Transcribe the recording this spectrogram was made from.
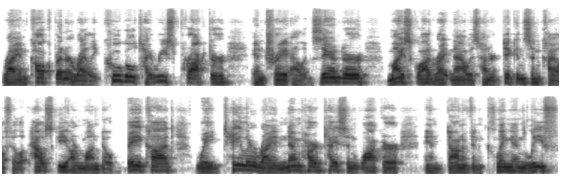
Ryan Kalkbrenner, Riley Kugel, Tyrese Proctor, and Trey Alexander. My squad right now is Hunter Dickinson, Kyle Filipowski, Armando Bacot, Wade Taylor, Ryan Nembhard, Tyson Walker, and Donovan Clingan. Leaf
